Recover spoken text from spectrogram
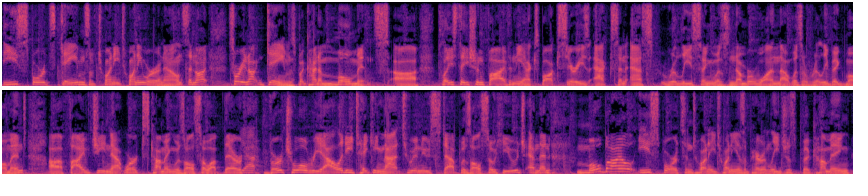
esports games of 2020 were announced, and not sorry, not games, but kind of moments. Uh, PlayStation 5 and the Xbox Series X and S releasing was number one. That was a really big moment. Uh, 5G networks coming was also up there. Yep. Virtual reality taking that to a new step was also huge, and then mobile esports in 2020 is apparently just becoming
